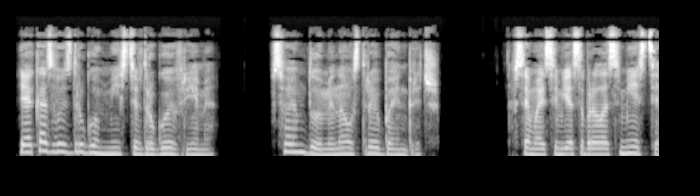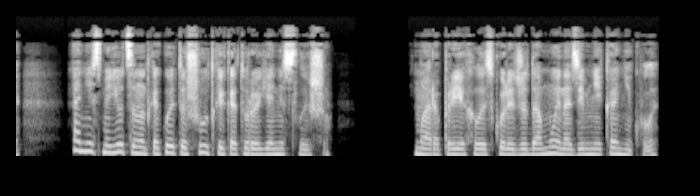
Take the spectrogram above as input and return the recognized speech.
и оказываюсь в другом месте, в другое время. В своем доме на острове Бейнбридж. Вся моя семья собралась вместе, они смеются над какой-то шуткой, которую я не слышу. Мара приехала из колледжа домой на зимние каникулы.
